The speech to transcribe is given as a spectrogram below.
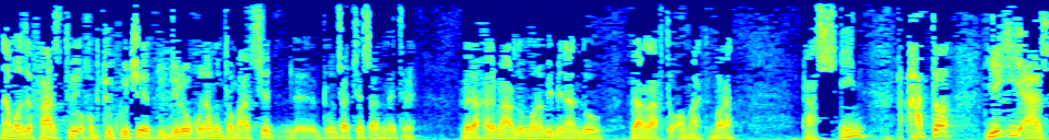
نماز فرض تو خب تو کوچه جلو خونمون تا مسجد 500 600 متره. بالاخره مردم ما رو می‌بینند و در رفت و آمد. مرد پس این حتی یکی از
